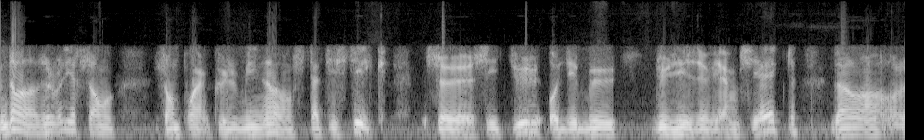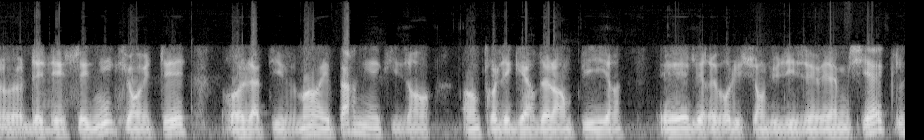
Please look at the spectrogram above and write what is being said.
Non, je veux dire, son, son point culminant statistique se situe au début du 19e siècle dans euh, des décennies qui ont été relativement épargnées, qui ont, entre les guerres de l'Empire et les révolutions du 19e siècle,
